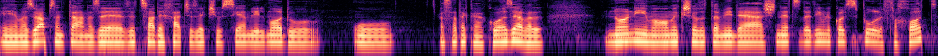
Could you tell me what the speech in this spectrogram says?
אה, אז הוא היה פסנתרן, אז זה, זה צד אחד שזה כשהוא סיים ללמוד, הוא, הוא עשה את הקעקוע הזה, אבל נוני עם העומק שלו תמיד היה שני צדדים לכל סיפור לפחות.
